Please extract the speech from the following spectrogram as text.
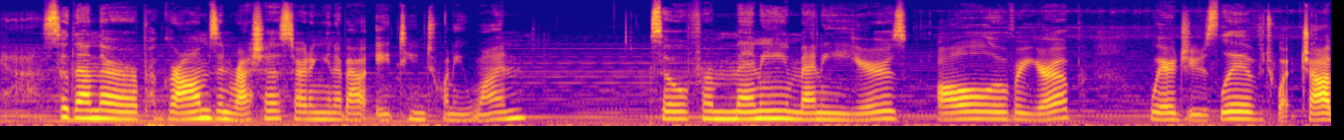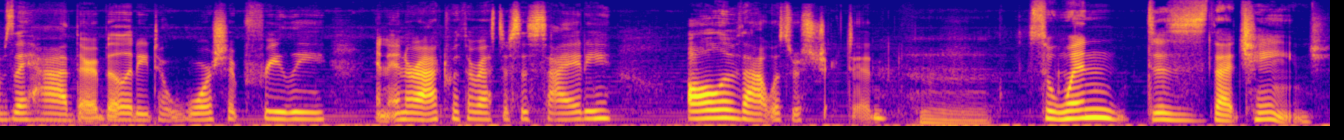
Yeah. So then there are pogroms in Russia starting in about 1821. So for many, many years, all over Europe, where Jews lived, what jobs they had, their ability to worship freely and interact with the rest of society, all of that was restricted. So when does that change?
